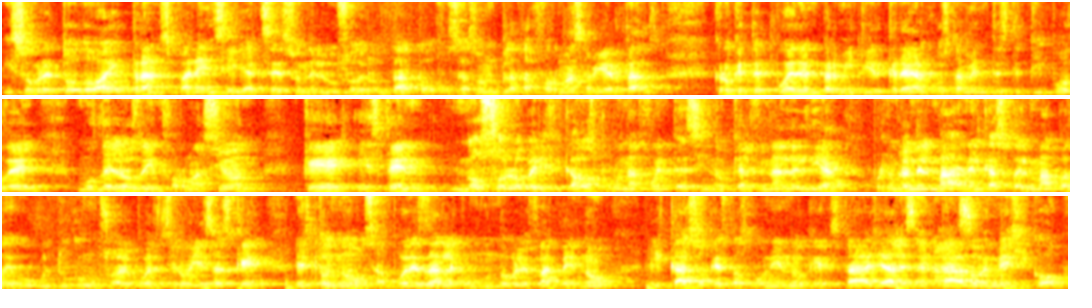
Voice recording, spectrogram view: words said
y sobre todo hay transparencia y acceso en el uso de los datos, o sea, son plataformas abiertas, creo que te pueden permitir crear justamente este tipo de modelos de información que estén no solo verificados por una fuente, sino que al final del día, por ejemplo, en el, en el caso del mapa de Google, tú como usuario puedes decir, oye, ¿sabes qué? Esto no, o sea, puedes darle como un doble fact de no, el caso que estás poniendo que está ya detectado en México,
